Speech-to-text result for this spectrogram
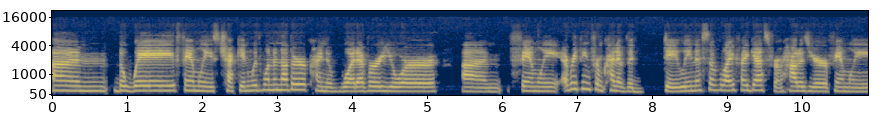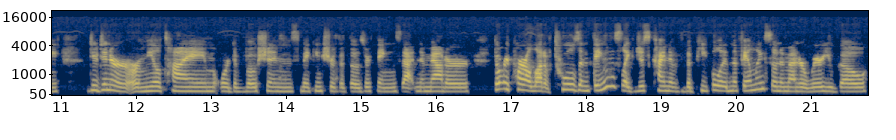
um, the way families check in with one another, kind of whatever your um, family, everything from kind of the dailiness of life, I guess, from how does your family do dinner or mealtime or devotions, making sure that those are things that no matter don't require a lot of tools and things, like just kind of the people in the family. So no matter where you go,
